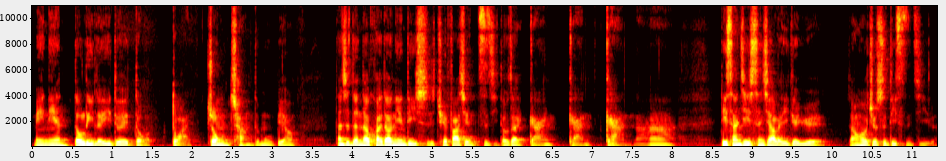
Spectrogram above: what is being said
每年都立了一堆短短。中长的目标，但是等到快到年底时，却发现自己都在赶赶赶啊！第三季剩下了一个月，然后就是第四季了。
